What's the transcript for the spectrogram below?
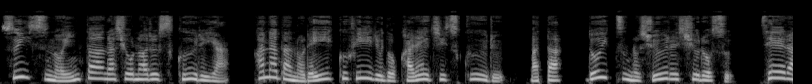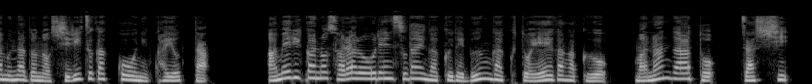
スイスのインターナショナルスクールや、カナダのレイクフィールドカレッジスクール、また、ドイツのシューレシュロス、セーラムなどの私立学校に通った。アメリカのサラ・ローレンス大学で文学と映画学を学んだ後、雑誌、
